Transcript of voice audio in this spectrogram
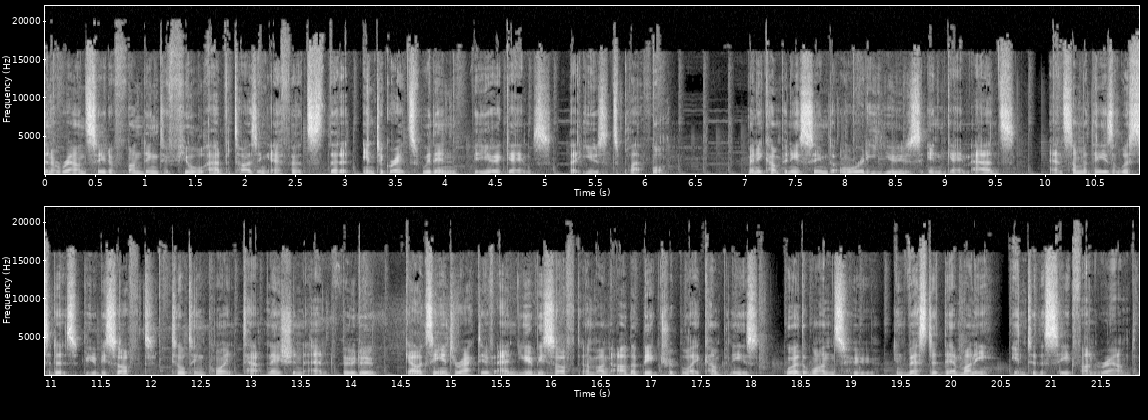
in a round seed of funding to fuel advertising efforts that it integrates within video games that use its platform. Many companies seem to already use in game ads, and some of these are listed as Ubisoft, Tilting Point, Tap Nation, and Voodoo. Galaxy Interactive and Ubisoft, among other big AAA companies, were the ones who invested their money into the seed fund round.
